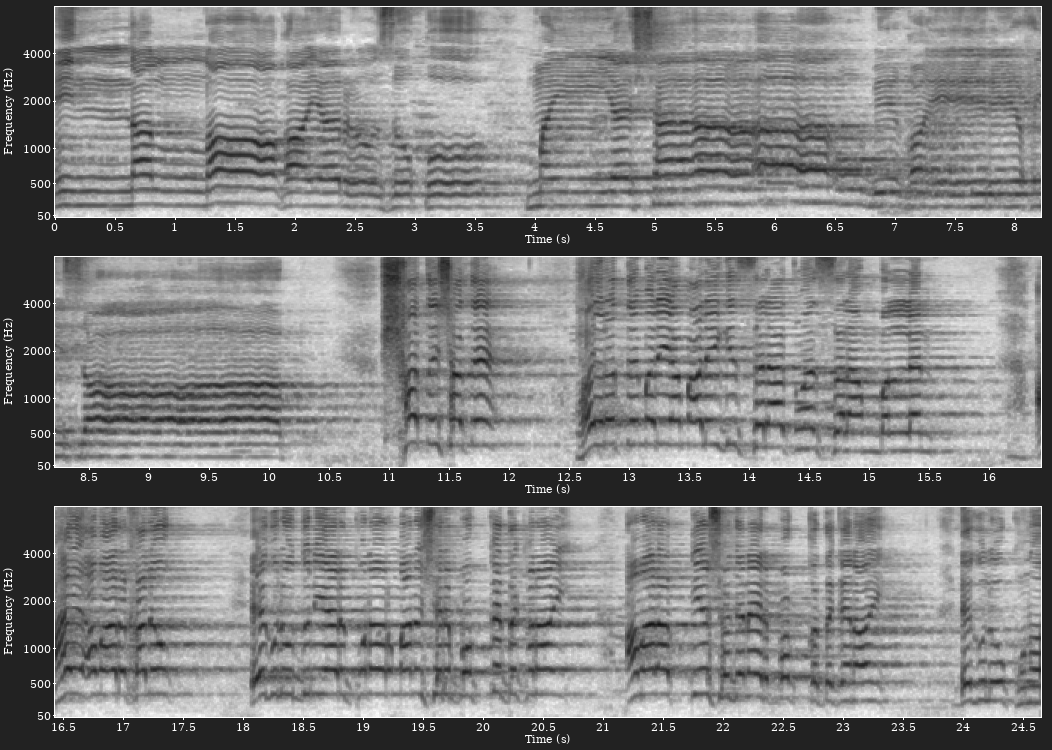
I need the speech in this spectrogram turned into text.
إن الله يرزق من يشاء بغير حساب সাথে সাথে হজরত মারিয়াম আলাইহিস সালাতু ওয়াস সালাম বললেন আয় আমার খালুক এগুলো দুনিয়ার কোন মানুষের পক্ষ থেকে নয় আমার আত্মীয় স্বজনের পক্ষ থেকে নয় এগুলো কোনো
